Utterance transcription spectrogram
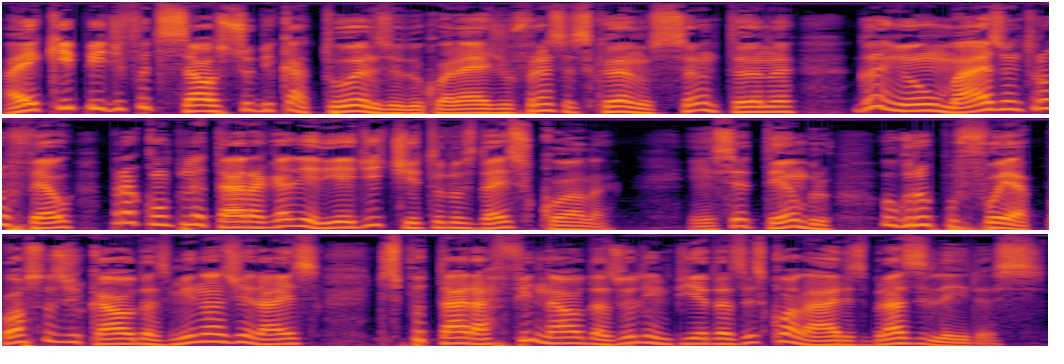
A equipe de futsal sub-14 do Colégio Franciscano Santana ganhou mais um troféu para completar a galeria de títulos da escola. Em setembro, o grupo foi a Poços de Caldas, Minas Gerais, disputar a final das Olimpíadas Escolares Brasileiras.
